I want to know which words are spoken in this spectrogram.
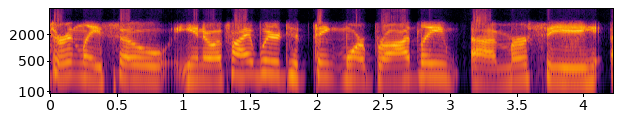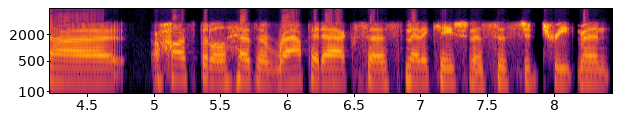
Certainly. So, you know, if I were to think more broadly, uh, Mercy uh, Hospital has a rapid access medication assisted treatment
